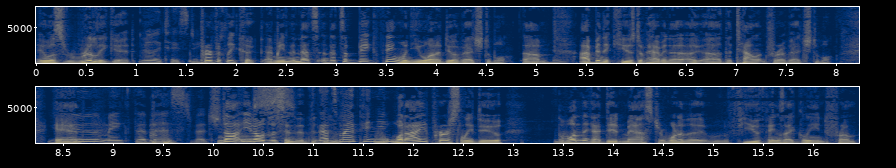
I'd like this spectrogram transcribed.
It was really good, Really tasty. perfectly cooked. I mean, and that's and that's a big thing when you want to do a vegetable. Um, I've been accused of having a, a, a the talent for a vegetable, and you make the best vegetables. no, you know, listen. th- That's my opinion. What I personally do, the one thing I did master, one of the few things I gleaned from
